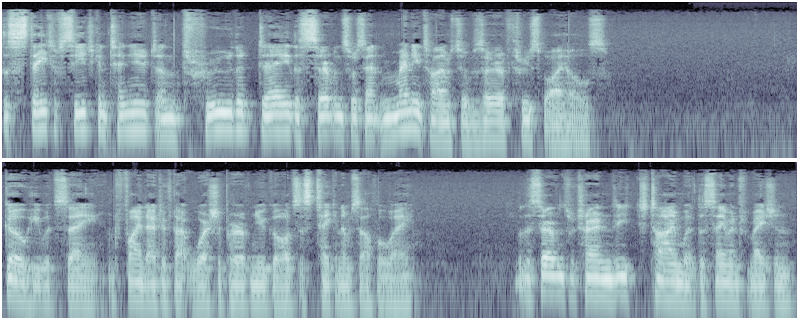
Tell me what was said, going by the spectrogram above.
the state of siege continued, and through the day the servants were sent many times to observe through spy holes. Go, he would say, and find out if that worshipper of new gods has taken himself away. But the servants returned each time with the same information.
